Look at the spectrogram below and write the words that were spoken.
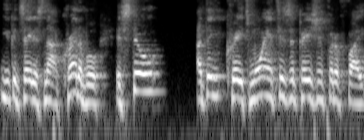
you could say that's not credible, is still I think creates more anticipation for the fight.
